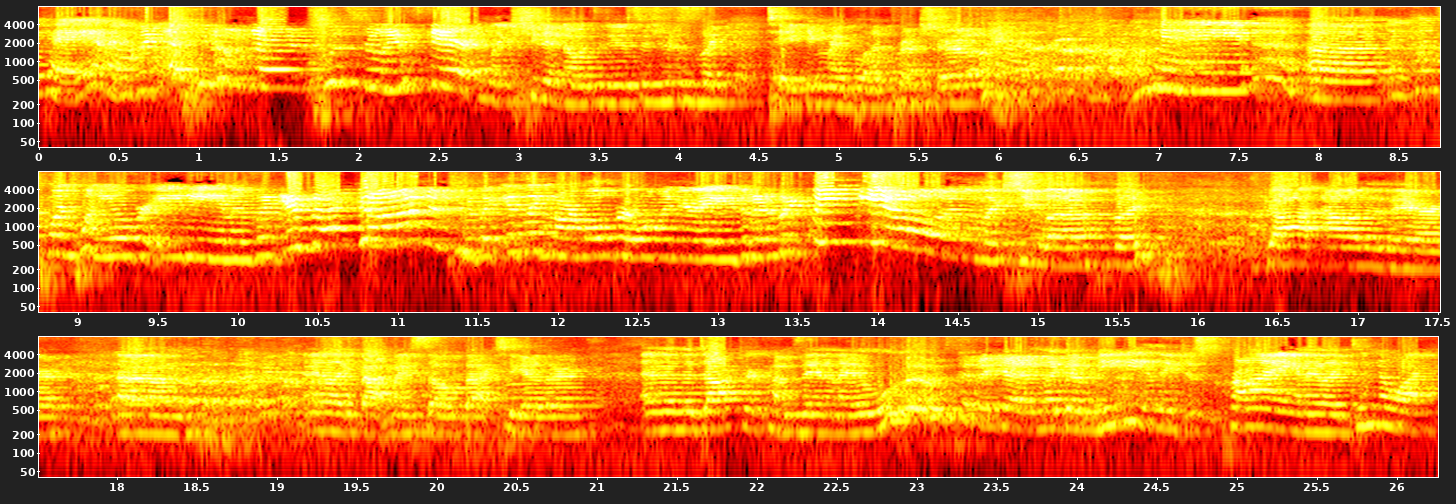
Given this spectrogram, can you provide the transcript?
okay?" And I was like, "I don't know, I'm just really scared." And like she didn't know what to do, so she was just like taking my blood pressure. Like, okay, uh, like it's 120 over 80, and I was like, "Is that good?" And she was like, "It's like normal for a woman your age," and I was like, "Thank you." And then like she left, like got out of there, um, and I like got myself back together. And then the doctor comes in and I lose it again, like immediately just crying, and I like didn't know why.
